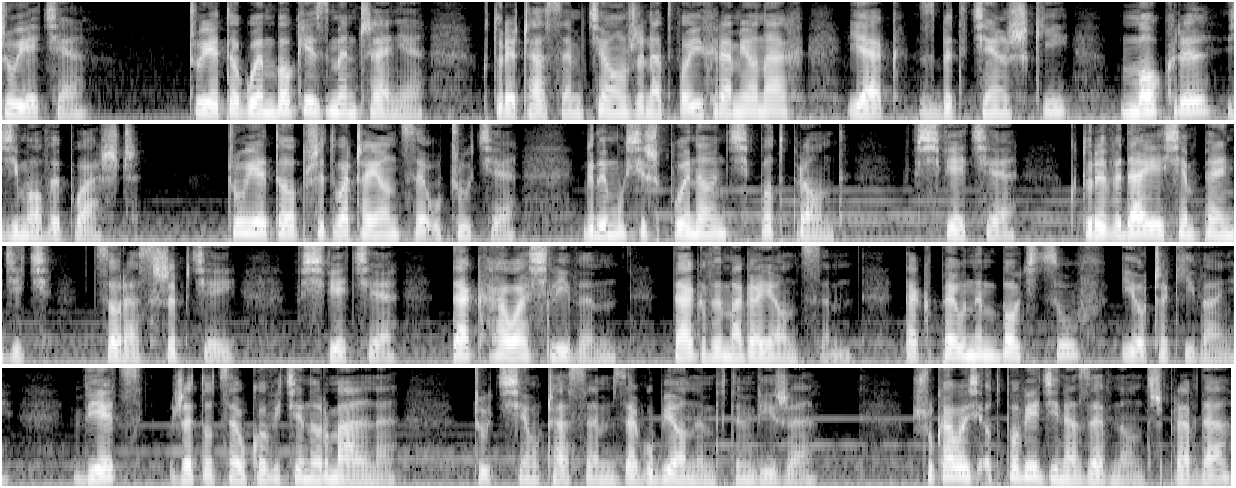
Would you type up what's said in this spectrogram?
Czuję cię. Czuję to głębokie zmęczenie, które czasem ciąży na twoich ramionach jak zbyt ciężki, mokry, zimowy płaszcz. Czuję to przytłaczające uczucie, gdy musisz płynąć pod prąd w świecie, który wydaje się pędzić coraz szybciej, w świecie tak hałaśliwym, tak wymagającym, tak pełnym bodźców i oczekiwań. Wiedz, że to całkowicie normalne czuć się czasem zagubionym w tym wirze. Szukałeś odpowiedzi na zewnątrz, prawda?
